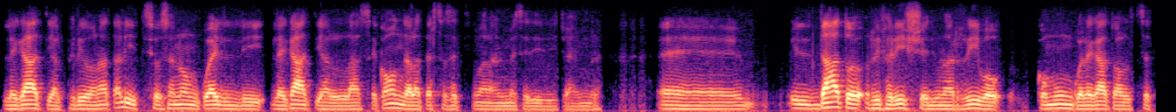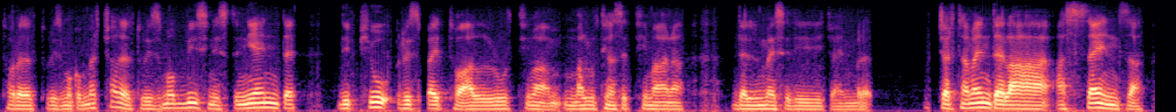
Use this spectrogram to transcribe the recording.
legati al periodo natalizio se non quelli legati alla seconda e alla terza settimana del mese di dicembre. Eh, il dato riferisce di un arrivo comunque legato al settore del turismo commerciale, del turismo business, niente di più rispetto all'ultima, all'ultima settimana del mese di dicembre. Certamente l'assenza la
